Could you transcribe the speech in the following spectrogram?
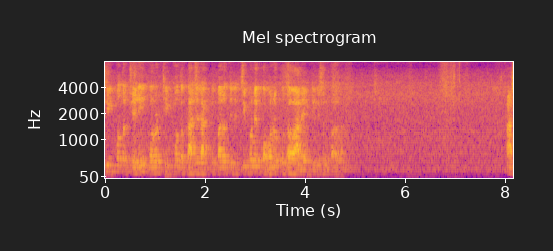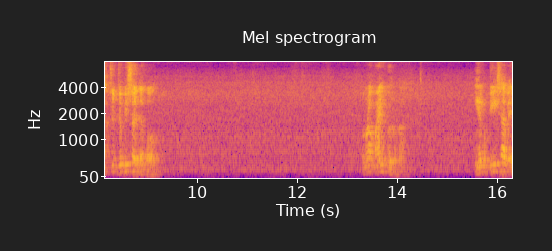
ঠিক মতো ট্রেনিং করো ঠিক মতো কাজে লাগতে পারো, তাহলে জীবনে কখনো কোথাও আর অ্যাপ্লিকেশন করা লাগবে আশ্চর্য বিষয় দেখো। তোমরা মাইন্ড করো না। এমপি হিসাবে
